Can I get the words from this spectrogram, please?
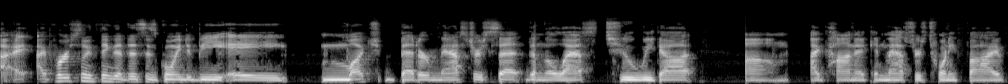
I, I personally think that this is going to be a much better Master set than the last two we got. Um, Iconic and Masters 25.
